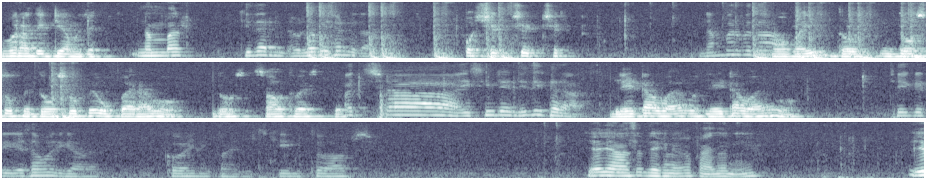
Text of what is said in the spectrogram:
वो रहा दिख गया मुझे। नंबर? किधर? लोकेशन बता। ओ शिट शिट शिट नंबर बता। वो भाई दो दो सौ पे दो सौ पे ऊपर है वो। दो साउथ वेस्ट पे। अच्छा इसीलिए नहीं दिख रहा। लेटा हुआ है वो लेटा हुआ है वो। ठीक है ठीक है समझ गया मैं। कोई नहीं कोई नहीं ठीक तो आप यार यहाँ से देखने का फ़ायदा नहीं है। ये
